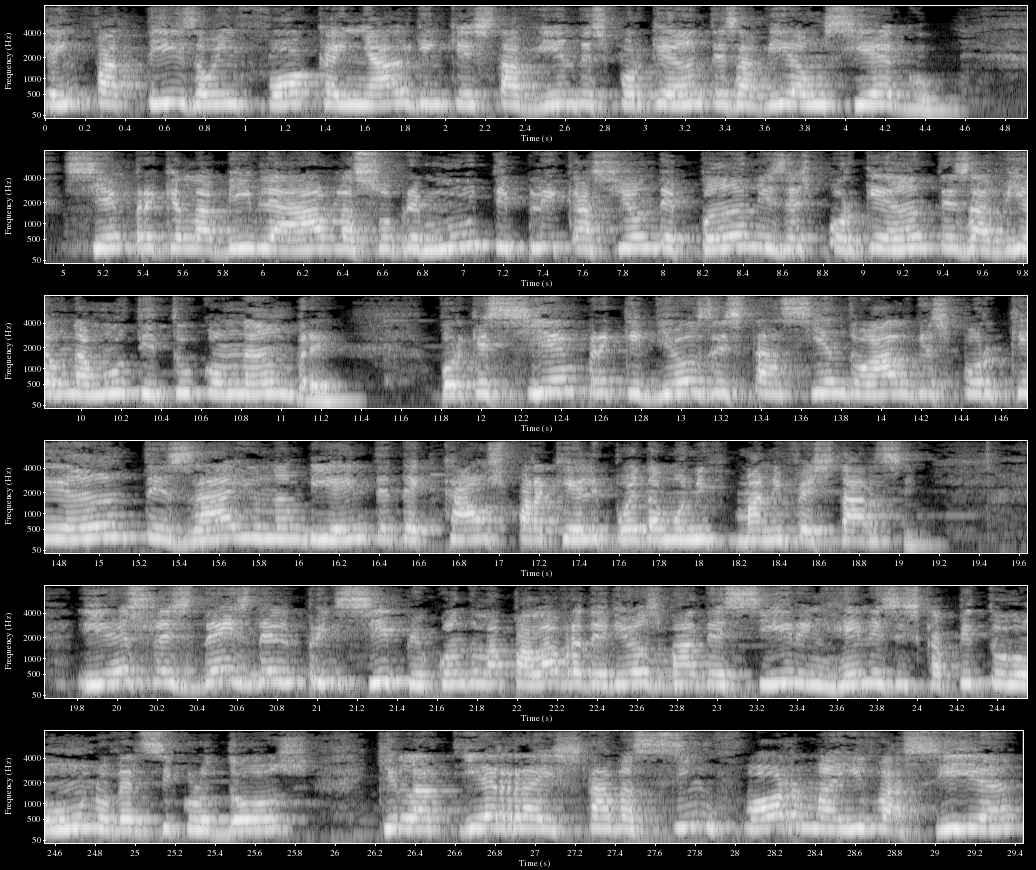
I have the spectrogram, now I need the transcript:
enfatiza ou enfoca em alguém que está vindo, é porque antes havia um cego. Sempre que a Bíblia habla sobre multiplicação de panes, é porque antes havia uma multitud com hambre. Porque sempre que Deus está haciendo algo é porque antes há um ambiente de caos para que Ele pueda manifestar-se. E isso é desde o princípio, quando a palavra de Deus vai dizer em Gênesis capítulo 1, versículo 2, que a terra estava sem forma e vazia,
